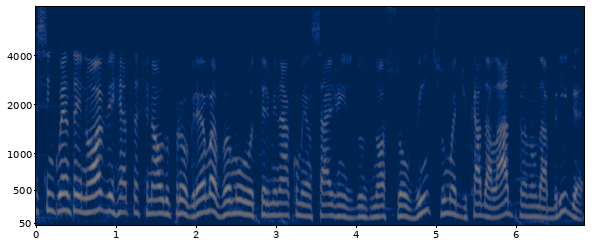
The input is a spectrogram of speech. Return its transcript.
e 59 reta final do programa. Vamos terminar com mensagens dos nossos ouvintes, uma de cada lado para não dar briga.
